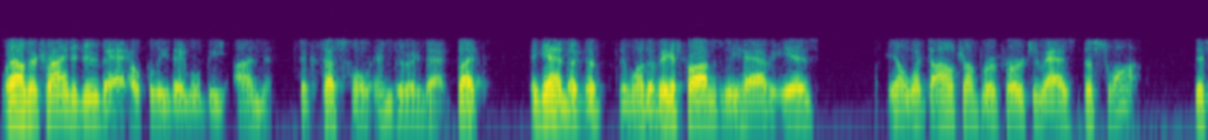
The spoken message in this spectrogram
Well, they're trying to do that. Hopefully, they will be unsuccessful in doing that. But again, the, the, the, one of the biggest problems we have is, you know, what Donald Trump referred to as the swamp. This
